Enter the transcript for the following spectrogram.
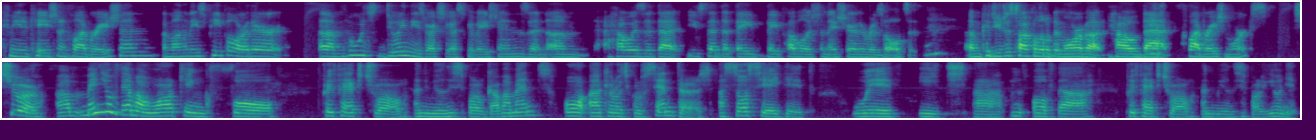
communication and collaboration among these people. Are there um, who's doing these rescue excavations and um, how is it that you said that they they publish and they share the results? Um, could you just talk a little bit more about how that collaboration works? Sure. Um, many of them are working for prefectural and municipal governments or archaeological centers associated with each uh, of the prefectural and municipal unit.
